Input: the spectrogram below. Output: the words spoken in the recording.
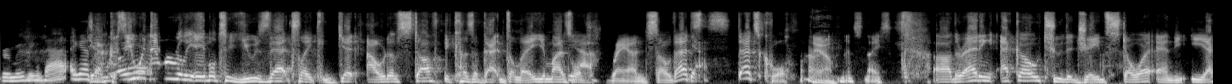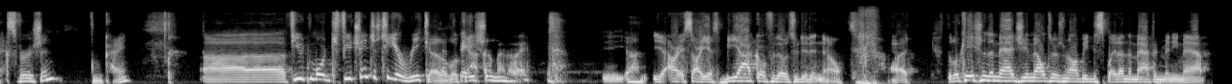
removing that. I guess. yeah, because you were never really able to use that to like get out of stuff because of that delay. You might as well Yeah. just ran. So that's Yes. that's cool. All right, Yeah. that's nice. Uh, they're adding Echo to the Jade Stoa and the EX version. Okay. Uh, a few more, few changes to Eureka. The location, Byakko, by the way. Yeah, yeah. All right. Sorry. Yes. Byakko for those who didn't know. Uh, the location of the Magia melters will now be displayed on the map and mini map.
